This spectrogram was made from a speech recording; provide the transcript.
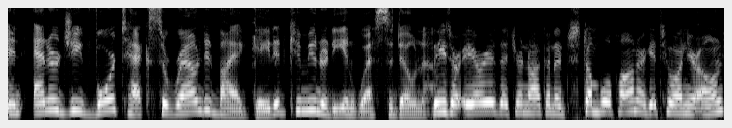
an energy vortex surrounded by a gated community in West Sedona. These are areas that you're not going to stumble upon or get to on your own.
